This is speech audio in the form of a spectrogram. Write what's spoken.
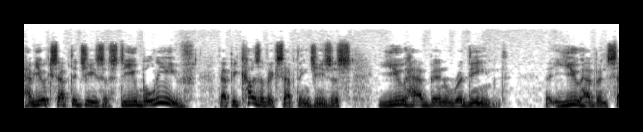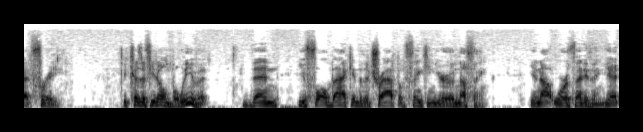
Have you accepted Jesus? Do you believe that because of accepting Jesus, you have been redeemed? That you have been set free? Because if you don't believe it, then you fall back into the trap of thinking you're nothing. You're not worth anything. Yet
